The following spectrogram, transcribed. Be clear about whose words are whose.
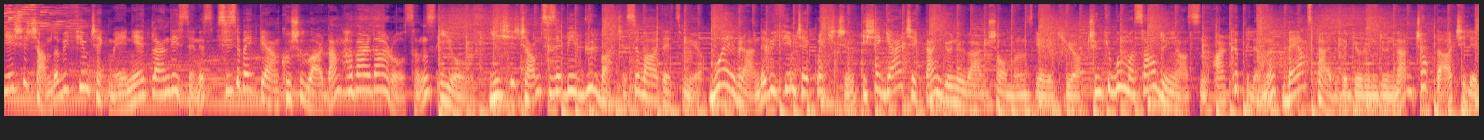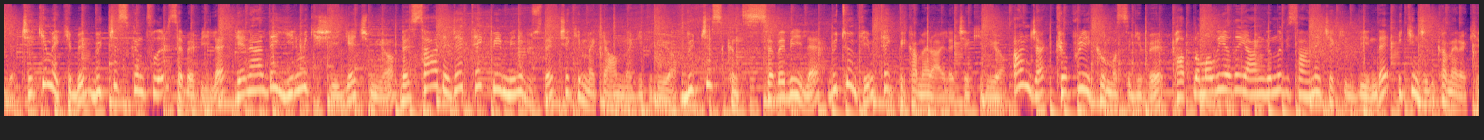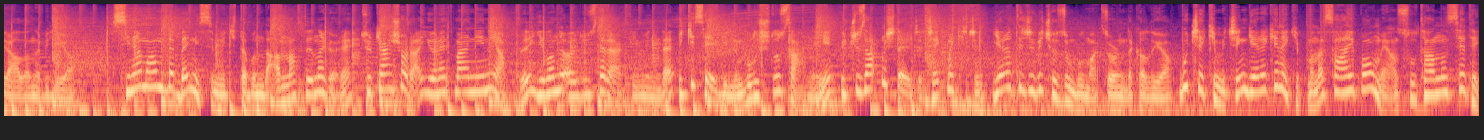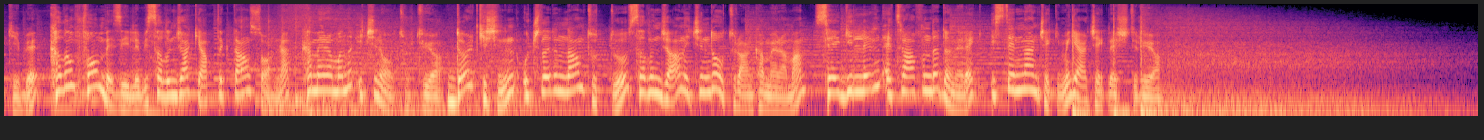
Speaker 1: Yeşilçam'da bir film çekmeye niyetlendiyseniz sizi bekleyen koşullardan haberdar olsanız iyi olur. Yeşilçam size bir gül bahçesi vaat etmiyor. Bu evrende bir film çekmek için işe gerçekten gönül vermiş olmanız gerekiyor. Çünkü bu masal dünyasının arka planı beyaz perdede göründüğünden çok daha çileli. Çekim ekibi bütçe sıkıntıları sebebiyle genelde 20 kişiyi geçmiyor ve sadece tek bir minibüste çekim mekanına gidiliyor. Bütçe sıkıntısı sebebiyle bütün film tek bir kamerayla çekiliyor. Ancak köprü yıkılması gibi patlamalı ya da yangınlı bir sahne çekildiğinde ikinci bir kamera kiralanabiliyor. Sinemam ve Ben isimli kitabında anlattığına göre Türkan Şoray yönetmenliğini yaptığı Yılanı Öldürseler filminde iki sevgilinin buluştuğu sahneyi 360 derece çekmek için yaratıcı bir çözüm bulmak zorunda kalıyor. Bu çekim için gereken ekipmana sahip olmayan Sultan'ın set ekibi kalın fon beziyle bir salıncak yaptıktan sonra kameramanı içine oturtuyor. Dört kişinin uçlarından tuttuğu salıncağın içinde oturan kameraman sevgililerin etrafında dönerek istenilen çekimi gerçekleştiriyor.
